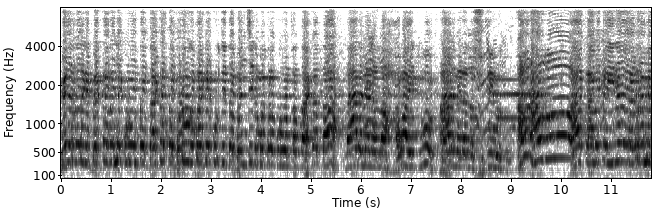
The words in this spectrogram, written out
ಬೇಡದವರಿಗೆ ಬೆಕ್ಕದಲ್ಲೇ ಕೊಡುವಂತ ತಾಕತ್ತ ಬಡವಗ ಬಗ್ಗೆ ಕೊಡ್ತಿದ್ದ ಬಂಜಿಗ ಮಕ್ಕಳು ಕೊಡುವಂತ ತಾಕತ್ತ ನಾಡ ಮೇಲೆಲ್ಲ ಹವಾ ಇತ್ತು ನಾಡ ಮೇಲೆಲ್ಲ ಸುದ್ದಿ ಮಾಡ್ತು. ಹೌದು ಹೌದು. ಆ ಕಾಲಕ್ಕ ಇದೇ ಎರಡನೇ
